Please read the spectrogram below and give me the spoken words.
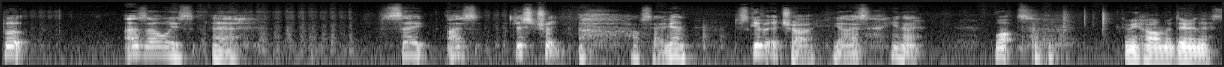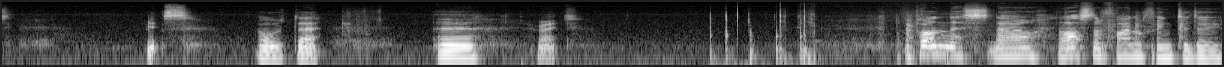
But as always, uh, say I just try. I'll say again, just give it a try, guys. You know what can be harm of doing this? It's oh there. Uh, right. Upon this now, the last and final thing to do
